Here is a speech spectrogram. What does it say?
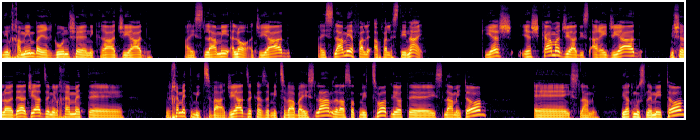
נלחמים בארגון שנקרא הג'יהאד האסלאמי, לא, הג'יהאד האסלאמי הפל, הפלסטיני. כי יש, יש כמה ג'יהאד, הרי ג'יהאד, מי שלא יודע, ג'יהאד זה מלחמת, אה, מלחמת מצווה. ג'יהאד זה כזה מצווה באסלאם, זה לעשות מצוות, להיות אה, אסלאמי טוב, אה, אסלאמי, להיות מוסלמי טוב,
